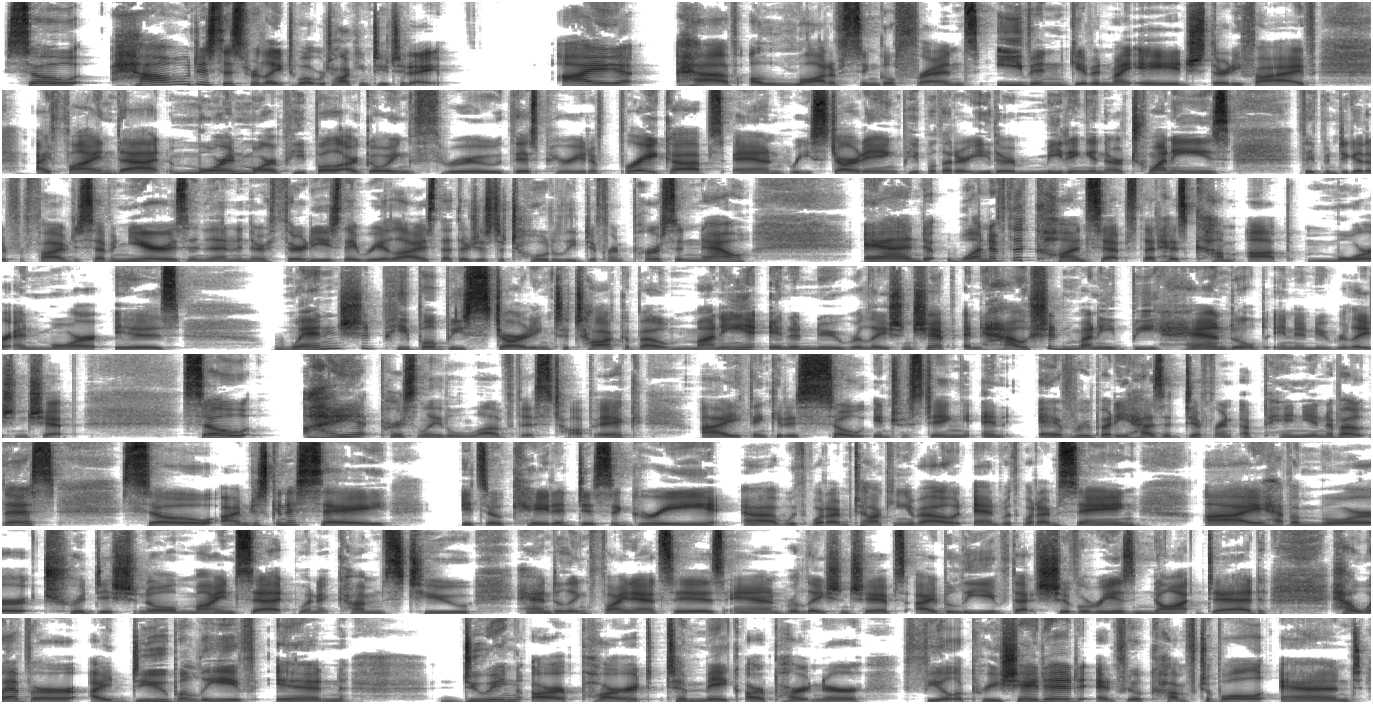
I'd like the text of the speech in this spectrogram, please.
So, how does this relate to what we're talking to today? I have a lot of single friends, even given my age, 35. I find that more and more people are going through this period of breakups and restarting. People that are either meeting in their 20s, they've been together for five to seven years, and then in their 30s, they realize that they're just a totally different person now. And one of the concepts that has come up more and more is when should people be starting to talk about money in a new relationship and how should money be handled in a new relationship? So, I personally love this topic. I think it is so interesting, and everybody has a different opinion about this. So, I'm just going to say It's okay to disagree uh, with what I'm talking about and with what I'm saying. I have a more traditional mindset when it comes to handling finances and relationships. I believe that chivalry is not dead. However, I do believe in doing our part to make our partner feel appreciated and feel comfortable and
